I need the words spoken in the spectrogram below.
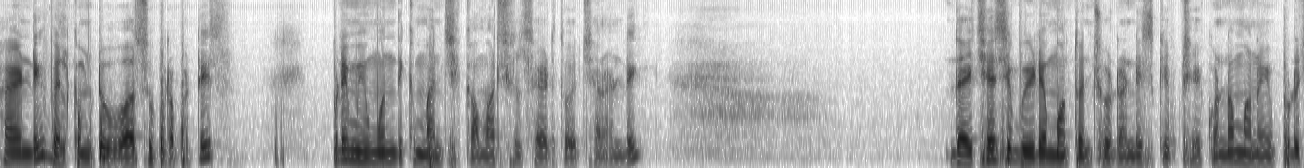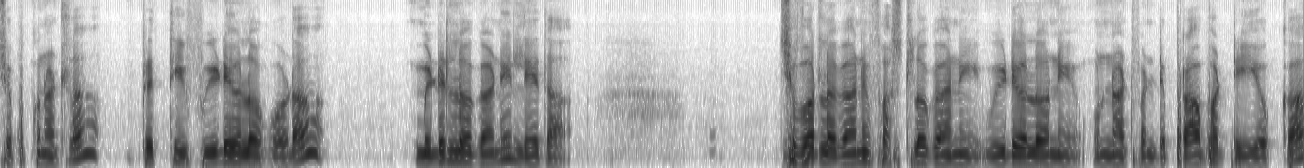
హాయ్ అండి వెల్కమ్ టు వాసు ప్రాపర్టీస్. ఇప్పుడు మీ ముందుకి మంచి కమర్షియల్ సైడ్తో వచ్చానండి. దయచేసి వీడియో మొత్తం చూడండి స్కిప్ చేయకుండా. మనం ఇప్పుడు చెప్పుకున్నట్ల ప్రతి వీడియోలో కూడా మిడిల్లో కానీ లేదా చివరిలో కానీ ఫస్ట్లో కానీ వీడియోలోని ఉన్నటువంటి ప్రాపర్టీ యొక్క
